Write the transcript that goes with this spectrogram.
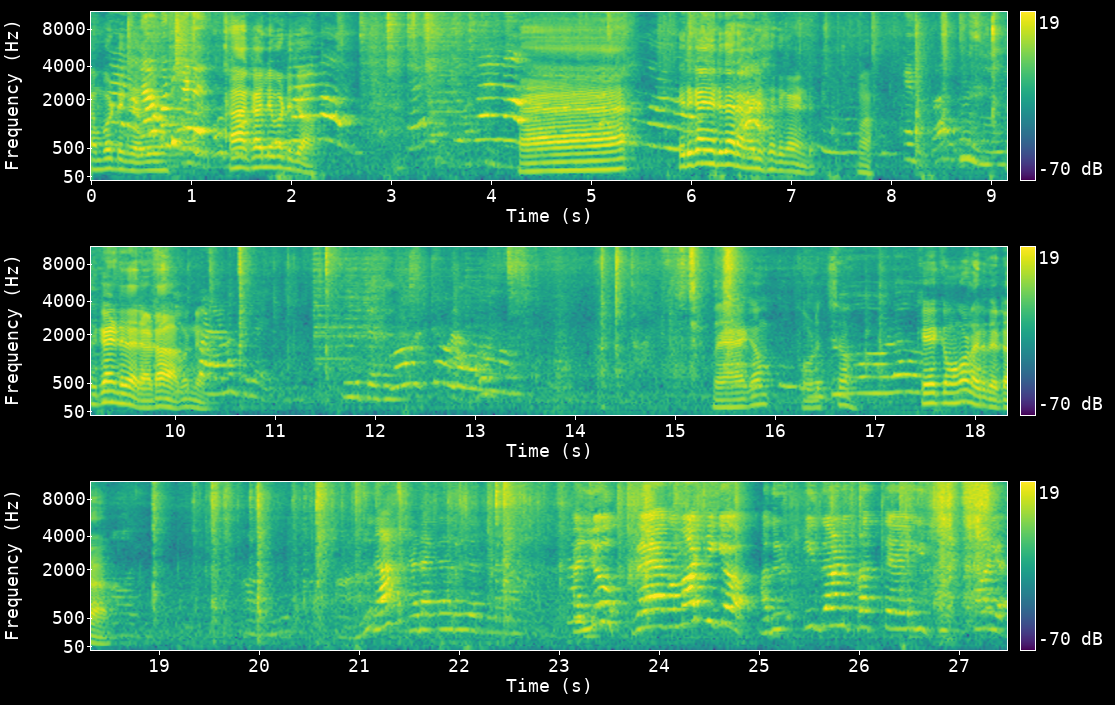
ചെക്കൻ പൊട്ടിച്ചോ? ആ കല്ല് പൊട്ടിച്ചോ? ഇത് കഴിഞ്ഞിട്ട് തരാം വലിയ ഇത് കഴിഞ്ഞിട്ട്. ആ. ഇത് കഴിഞ്ഞിട്ട് തരാം കേട്ടാ പൊന്നു. വേഗം പൊളിച്ചോ. കേക്ക് കൊള്ളരുത് കേട്ടാ. അല്ലോ വേഗം മാറ്റിക്കോ. അത് ഇതാണ് പ്രത്യേകിച്ച് പറയാ.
